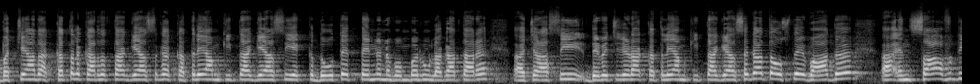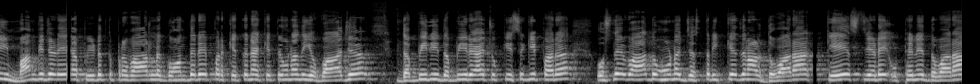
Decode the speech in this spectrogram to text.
ਬੱਚਿਆਂ ਦਾ ਕਤਲ ਕਰ ਦਿੱਤਾ ਗਿਆ ਸੀਗਾ ਕਤਲੇਆਮ ਕੀਤਾ ਗਿਆ ਸੀ। 1 2 ਤੇ 3 ਨਵੰਬਰ ਨੂੰ ਲਗਾਤਾਰ ਅ, 84 ਦੇ ਵਿੱਚ ਜਿਹੜਾ ਕਤਲੇਆਮ ਕੀਤਾ ਗਿਆ ਸੀਗਾ ਤਾਂ ਉਸ ਦੇ ਬਾਅਦ ਇਨਸਾਫ ਦੀ ਮੰਗ ਜਿਹੜੇ ਆ ਪੀੜਤ ਪਰਿਵਾਰ ਲਗਾਉਂਦੇ ਰਹੇ ਪਰ ਕਿਤੇ ਨਾ ਕਿਤੇ ਉਹਨਾਂ ਦੀ ਆਵਾਜ਼ ਦੱਬੀ ਦੀ ਦੱਬੀ ਰਹਿ ਚੁੱਕੀ ਸੀਗੀ। ਪਰ ਉਸ ਦੇ ਬਾਅਦ ਹੁਣ ਜਿਸ ਤਰੀਕੇ ਦੇ ਨਾਲ ਦੁਬਾਰਾ ਕੇਸ ਜਿਹੜੇ ਉੱਠੇ ਨੇ ਦੁਬਾਰਾ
